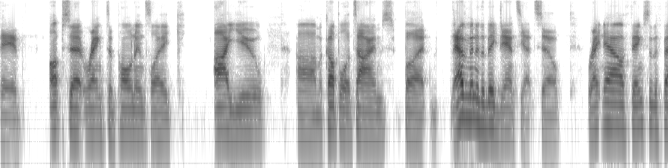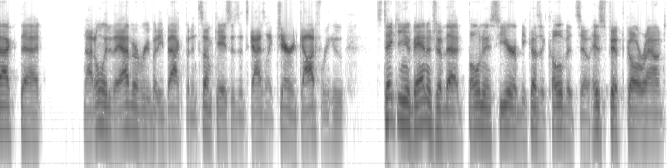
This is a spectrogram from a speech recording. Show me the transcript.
They've upset ranked opponents like IU um, a couple of times, but they haven't been to the big dance yet. So right now, thanks to the fact that not only do they have everybody back, but in some cases it's guys like Jarred Godfrey who is taking advantage of that bonus year because of COVID. So his fifth go around,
